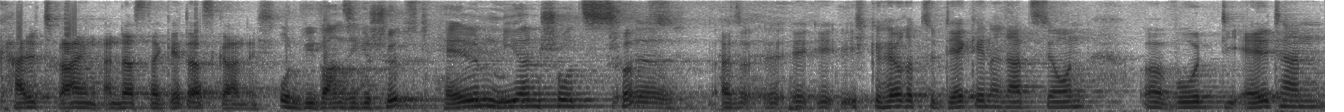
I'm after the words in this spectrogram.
Kalt rein, anders da geht das gar nicht. Und wie waren Sie geschützt? Helm, Nierenschutz? Schutz. Äh, also äh, ich gehöre zu der Generation, äh, wo die Eltern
